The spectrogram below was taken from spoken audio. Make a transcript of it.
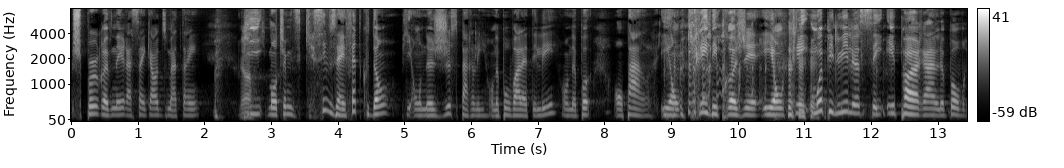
je peux revenir à 5 heures du matin. Ah. Puis mon chum, il dit, qu'est-ce que vous avez fait, coudon? Puis on a juste parlé. On n'a pas ouvert la télé. On n'a pas, on parle et on crée des projets et on crée. Moi puis lui là, c'est épeurant, le pauvre.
